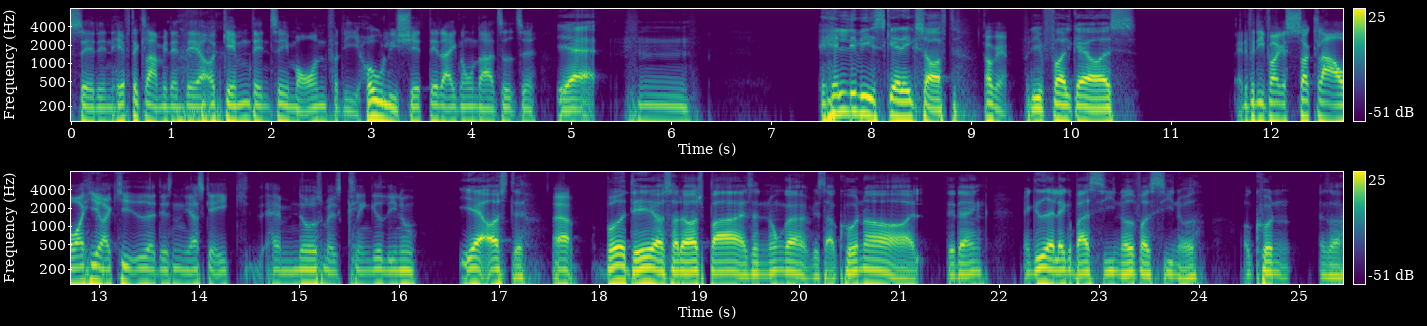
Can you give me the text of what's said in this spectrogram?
sætte en hæfteklam i den der og gemme den til i morgen, fordi holy shit, det er der ikke nogen, der har tid til. Ja. Hmm. Heldigvis sker det ikke så ofte. Okay. Fordi folk er også... Er det fordi folk er så klar over hierarkiet, at det er sådan, jeg skal ikke have noget som helst klinket lige nu? Ja, også det. Ja. Både det, og så er det også bare... Altså, nogle gange, hvis der er kunder og det der, ikke? Man gider heller ikke bare sige noget for at sige noget. Og kun... Altså,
